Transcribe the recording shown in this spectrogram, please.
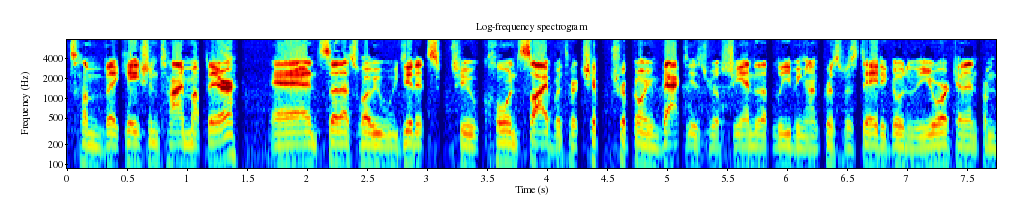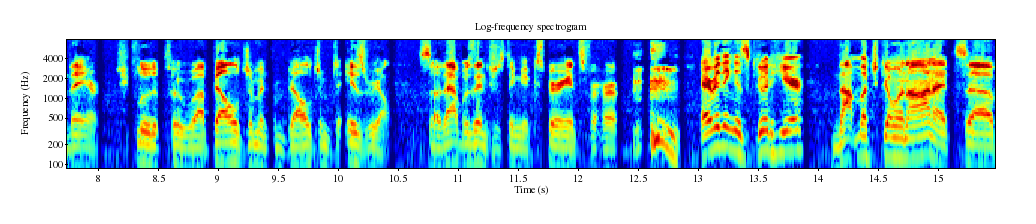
some vacation time up there, and so that's why we, we did it to coincide with her trip trip going back to Israel. She ended up leaving on Christmas Day to go to New York, and then from there she flew to uh, Belgium, and from Belgium to Israel. So that was an interesting experience for her. Everything is good here. Not much going on. It's uh,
